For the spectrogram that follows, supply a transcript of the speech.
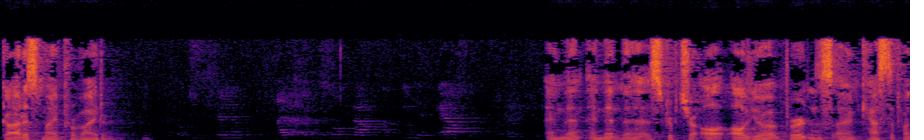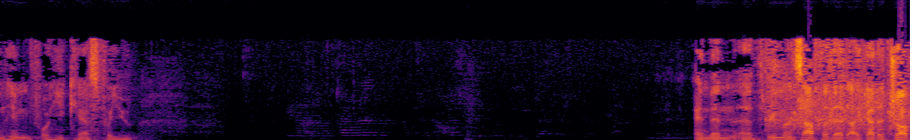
God is my provider. And then, and then the scripture, all, all your burdens uh, cast upon him, for he cares for you. And then uh, three months after that, I got a job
